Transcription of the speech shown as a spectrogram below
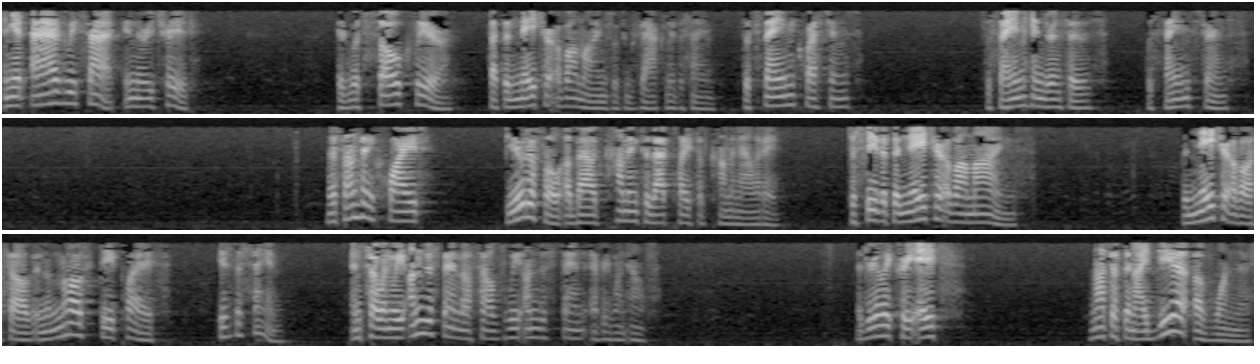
And yet as we sat in the retreat, it was so clear that the nature of our minds was exactly the same. The same questions, the same hindrances, the same strengths. There's something quite beautiful about coming to that place of commonality. To see that the nature of our minds, the nature of ourselves in the most deep place, is the same. And so when we understand ourselves, we understand everyone else. It really creates not just an idea of oneness,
